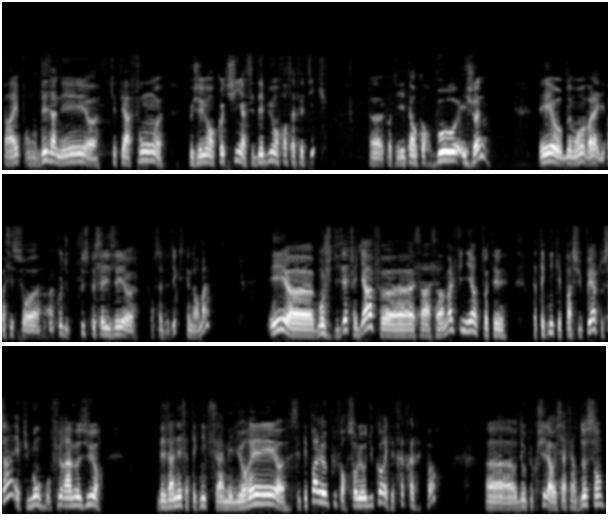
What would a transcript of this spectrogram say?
pareil, pendant des années, euh, qui était à fond, euh, que j'ai eu en coaching à ses débuts en force athlétique, quand il était encore beau et jeune. Et au bout d'un moment, voilà, il est passé sur un coach plus spécialisé force athlétique, ce qui est normal. Et bon, je disais, fais gaffe, ça, ça va mal finir. Toi, ta technique est pas super, tout ça. Et puis bon, au fur et à mesure des années, sa technique s'est améliorée. Euh, c'était pas le plus fort. Sur le haut du corps, il était très très très fort. Euh, au développé couché, il a réussi à faire 200.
